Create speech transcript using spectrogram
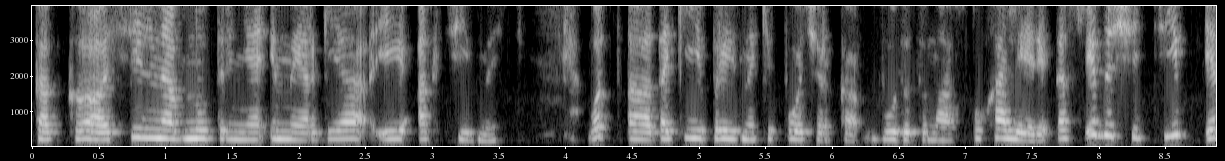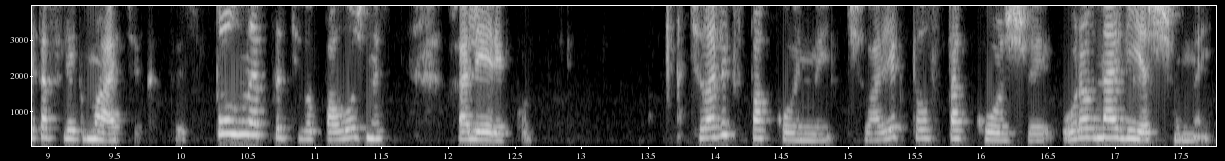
как а, сильная внутренняя энергия и активность. Вот а, такие признаки почерка будут у нас у холерика. Следующий тип – это флегматик, то есть полная противоположность холерику. Человек спокойный, человек толстокожий, уравновешенный.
